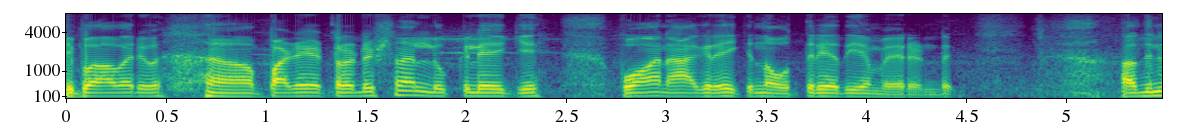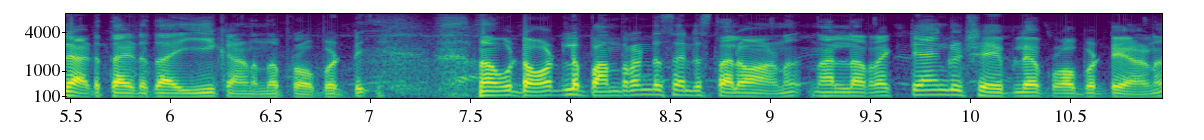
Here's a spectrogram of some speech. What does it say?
ഇപ്പോൾ അവർ പഴയ ട്രഡീഷണൽ ലുക്കിലേക്ക് പോകാൻ ആഗ്രഹിക്കുന്ന ഒത്തിരിയധികം പേരുണ്ട്. അതിന്റെ അടുത്തടുത്ത ഈ കാണുന്ന പ്രോപ്പർട്ടി നമുക്ക് ടോട്ടൽ പന്ത്രണ്ട് സെന്റ് സ്ഥലമാണ്. നല്ല റെക്റ്റാങ്കിൾ ഷേപ്പിലെ പ്രോപ്പർട്ടിയാണ്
